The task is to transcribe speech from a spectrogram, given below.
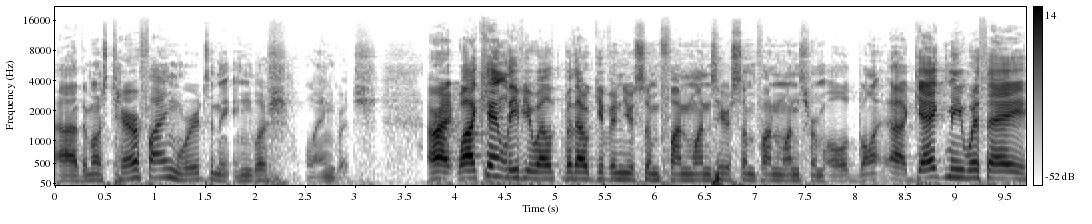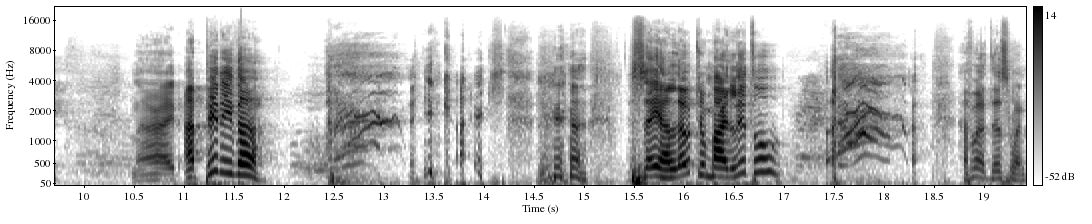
Uh, the most terrifying words in the English language. All right. Well, I can't leave you without giving you some fun ones. Here's some fun ones from old. Uh, gag me with a. All right. I pity the. you guys. Say hello to my little. How about this one?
